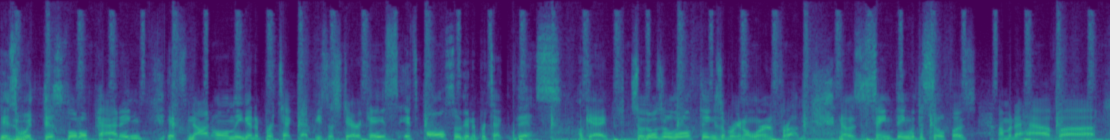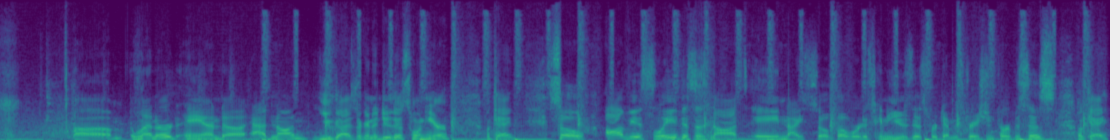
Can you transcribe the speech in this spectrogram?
is with this little padding, it's not only gonna protect that piece of staircase, it's also gonna protect this, okay? So those are little things that we're gonna learn from. Now it's the same thing with the sofas. I'm gonna have, uh, um, Leonard and uh, Adnan, you guys are gonna do this one here, okay? So obviously this is not a nice sofa. We're just gonna use this for demonstration purposes, okay?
